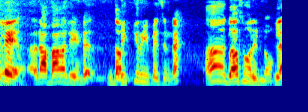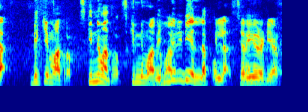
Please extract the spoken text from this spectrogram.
അല്ലേ? ഒരു അപാകതയുണ്ട്? ഡിക്കി റീപ്ലേസ് ഉണ്ട്? ആ ഗ്ലാസ് മാറിയിട്ടുണ്ടോ? ഇല്ല. ഡിക്കി മാത്രം. സ്കിന്ന് മാത്രം? സ്കിന്ന് മാത്രം. വലിയൊരു ഇടിയല്ല അപ്പോൾ ഇല്ല ചെറിയൊരു അടിയാണ്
